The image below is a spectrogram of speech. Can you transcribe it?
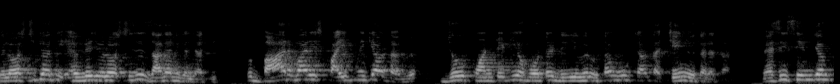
वेलोसिटी क्या होती एवरेज वेलोसिटी से ज़्यादा निकल जाती। तो बार बार इस पाइप में क्या होता, जो क्वांटिटी ऑफ़ वाटर डिलीवर होता, वो क्या होता चेंज होता रहता। वैसे ही सेम जब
